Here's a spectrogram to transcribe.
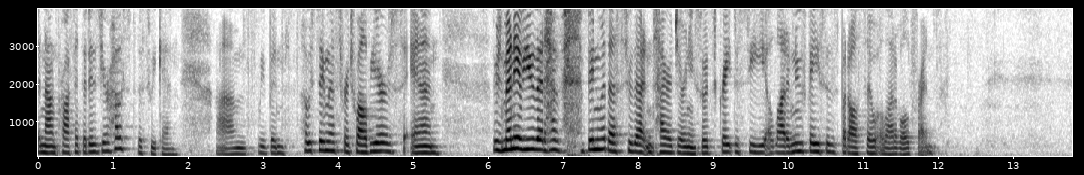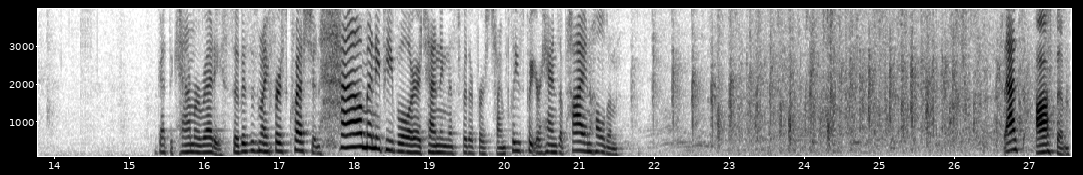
the nonprofit that is your host this weekend. Um, we've been hosting this for 12 years, and there's many of you that have been with us through that entire journey, so it's great to see a lot of new faces, but also a lot of old friends. We've got the camera ready. So this is my first question. How many people are attending this for the first time? Please put your hands up high and hold them. That's awesome.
